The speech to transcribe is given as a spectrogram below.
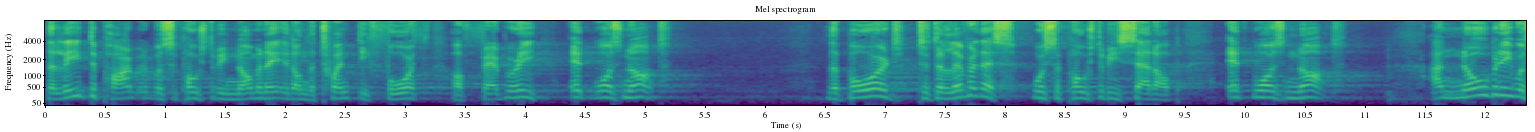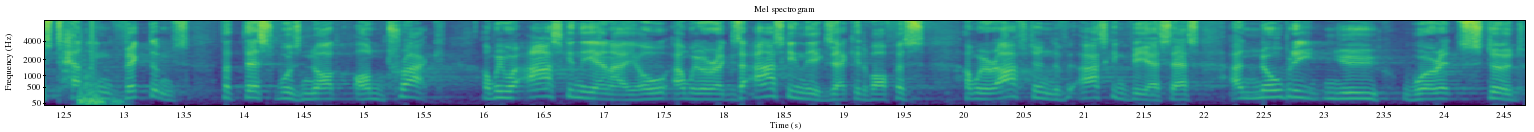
The lead department was supposed to be nominated on the 24th of February. It was not. The board to deliver this was supposed to be set up. It was not. And nobody was telling victims that this was not on track. And we were asking the NIO and we were asking the Executive Office and we were asking, asking VSS and nobody knew where it stood.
